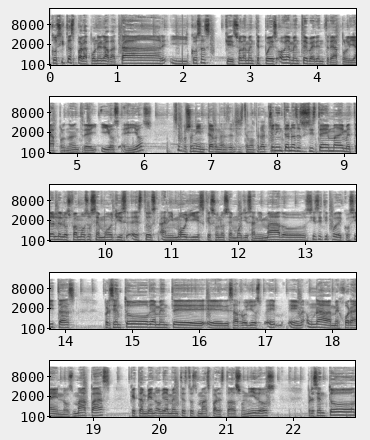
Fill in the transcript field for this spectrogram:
cositas para poner avatar y cosas que solamente puedes obviamente ver entre Apple y Apple, ¿no? Entre iOS e iOS. Sí, pues son internas del sistema operativo. Son internas de su sistema y meterle los famosos emojis, estos animojis que son los emojis animados y ese tipo de cositas. Presentó obviamente eh, desarrollos, eh, eh, una mejora en los mapas, que también obviamente esto es más para Estados Unidos. Presentó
